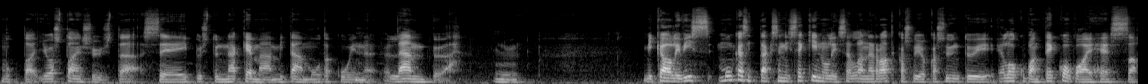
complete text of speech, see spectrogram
mutta jostain syystä se ei pysty näkemään mitään muuta kuin lämpöä Mm. Mikä oli viss, mun käsittääkseni sekin oli sellainen ratkaisu, joka syntyi elokuvan tekovaiheessa.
